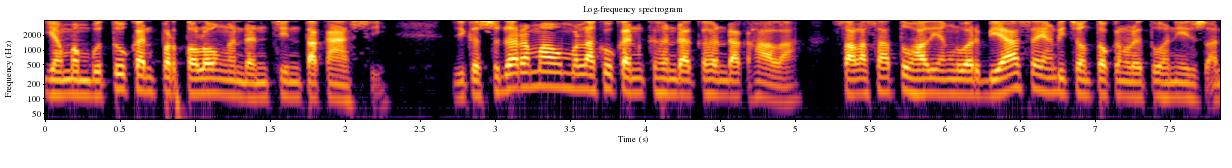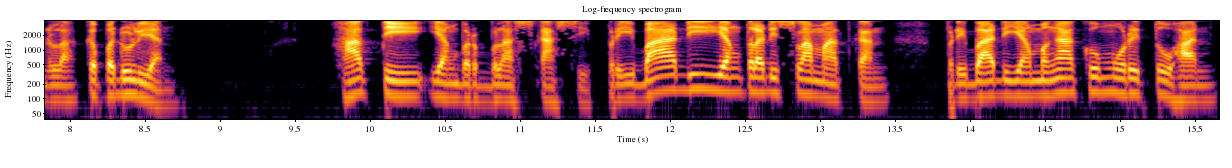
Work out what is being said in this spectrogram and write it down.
yang membutuhkan pertolongan dan cinta kasih. Jika saudara mau melakukan kehendak-kehendak Allah, salah satu hal yang luar biasa yang dicontohkan oleh Tuhan Yesus adalah kepedulian hati yang berbelas kasih, pribadi yang telah diselamatkan, pribadi yang mengaku murid Tuhan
